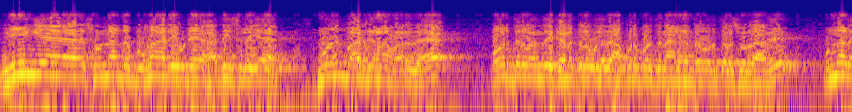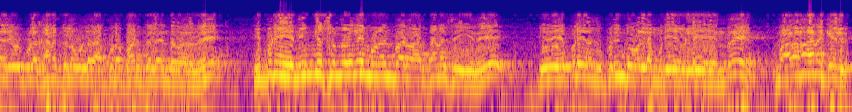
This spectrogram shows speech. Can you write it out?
நீங்க சொன்ன அந்த புகாரியுடைய ஹதீஸ்லயே முரண்பாடுகள்லாம் வருத. ஒருத்தர் வந்து கிணத்துல உள்ளதை அப்புறப்படுத்தினாங்கன்ற ஒருத்தர் சொல்றாரு. இன்னொரு அறிவிப்புல கணத்தில் உள்ளது அப்புறப்படுத்தல என்று வருது. இப்படி நீங்க சொன்னதிலே முரண்பாடு வரத்தானே செய்யுது. இதை எப்படி எனக்கு புரிந்து கொள்ள முடியவில்லையே என்று ரொம்ப அழகான கேள்வி.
